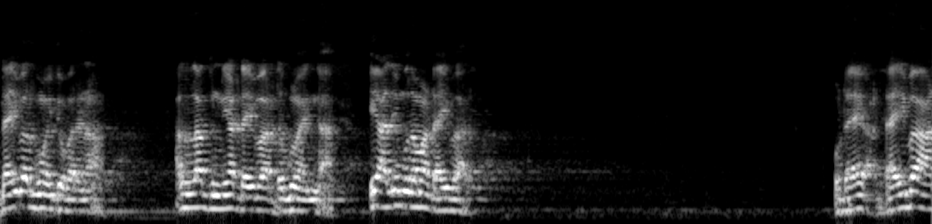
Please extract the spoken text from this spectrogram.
ড্রাইভার ঘুমাইতে পারে না। আল্লাহ দুনিয়ার ড্রাইভার তো ঘুমাই না। এই আলিমুল আমার ড্রাইভার। ও ড্রাইভার,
